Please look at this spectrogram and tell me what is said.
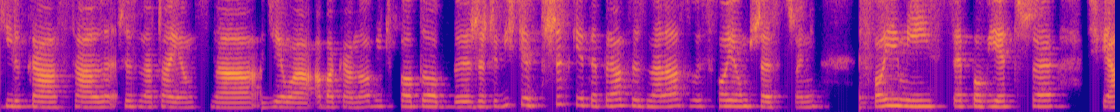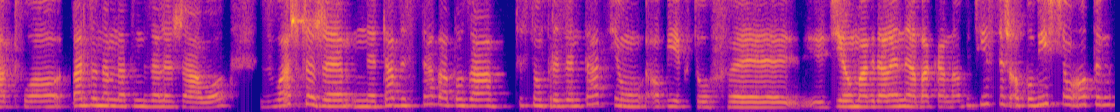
kilka sal przeznaczając na dzieła Abakanowicz po to, by rzeczywiście wszystkie te prace znalazły swoją przestrzeń, swoje miejsce, powietrze, światło. Bardzo nam na tym zależało, zwłaszcza, że ta wystawa poza czystą prezentacją obiektów e, dzieł Magdaleny Magdaleny Abakanowicz jest też opowieścią o tym,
